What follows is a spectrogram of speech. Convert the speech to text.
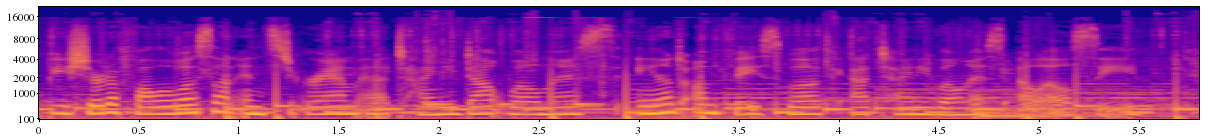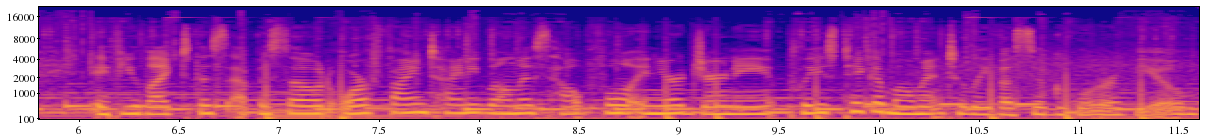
be sure to follow us on Instagram at tiny.wellness and on Facebook at Tiny Wellness LLC. If you liked this episode or find Tiny Wellness helpful in your journey, please take a moment to leave us a Google review.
